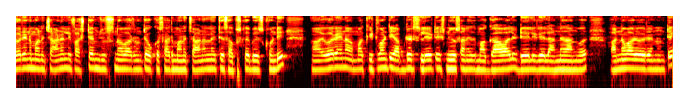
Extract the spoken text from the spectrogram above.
ఎవరైనా మన ఛానల్ని ఫస్ట్ టైం చూస్తున్న వారు ఉంటే ఒకసారి మన ఛానల్ని అయితే సబ్స్క్రైబ్ చేసుకోండి. ఎవరైనా మాకు ఇటువంటి అప్డేట్స్ లేటెస్ట్ న్యూస్ అనేది మాకు కావాలి డైలీ డైలీ అన్నదాని అన్నవారు ఎవరైనా ఉంటే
